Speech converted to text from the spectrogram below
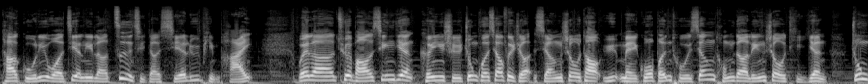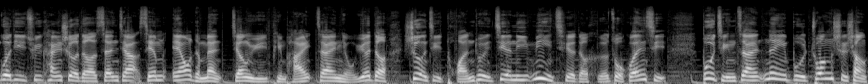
他鼓励我建立了自己的鞋履品牌。为了确保新店可以使中国消费者享受到与美国本土相同的零售体验，中国地区开设的三家 Sam Edelman 将与品牌在纽约的设计团队建立。密切的合作关系，不仅在内部装饰上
